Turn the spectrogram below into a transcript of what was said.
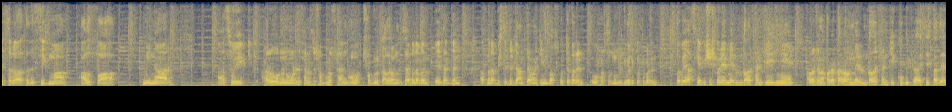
এছাড়া তাদের সিগমা আলফা মিনার সুইট আরও অন্যান্য মডেলের ফ্যান আছে, সবগুলো ফ্যান সবগুলো কালার আমাদের কাছে অ্যাভেলেবেল পেয়ে থাকবেন। আপনারা বিস্তারিত জানতে আমাদেরকে ইনবক্স করতে পারেন ও হোয়াটসঅ্যাপ নম্বরে যোগাযোগ করতে পারেন। তবে আজকে বিশেষ করে মেরুন কালার ফ্যানটি নিয়ে আলোচনা করার কারণ মেরুন কালার ফ্যানটি খুবই ক্রাইসিস তাদের।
